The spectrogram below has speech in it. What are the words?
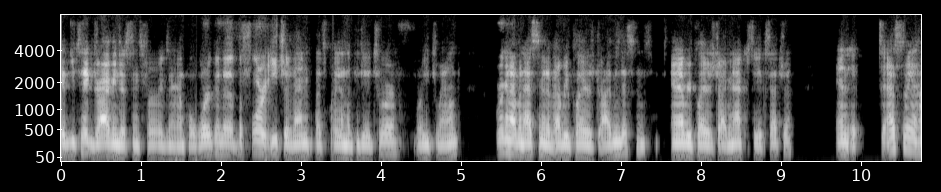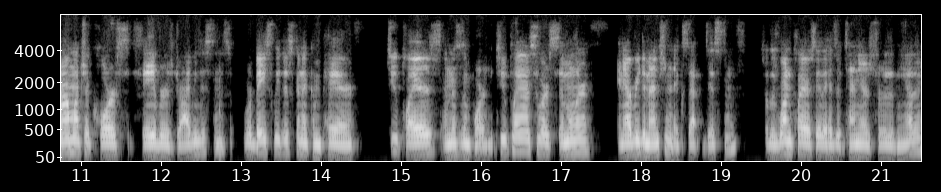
if you take driving distance, for example, we're gonna before each event that's played on the PGA Tour or each round, we're gonna have an estimate of every player's driving distance and every player's driving accuracy, etc. And it, to estimate how much a course favors driving distance, we're basically just gonna compare two players, and this is important, two players who are similar in every dimension except distance. So there's one player say that hits it 10 yards further than the other.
